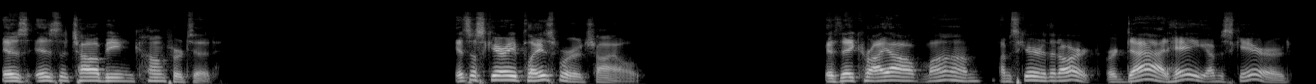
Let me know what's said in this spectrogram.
is is the child being comforted? It's a scary place for a child. If they cry out, Mom, I'm scared of the dark, or Dad, hey, I'm scared,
